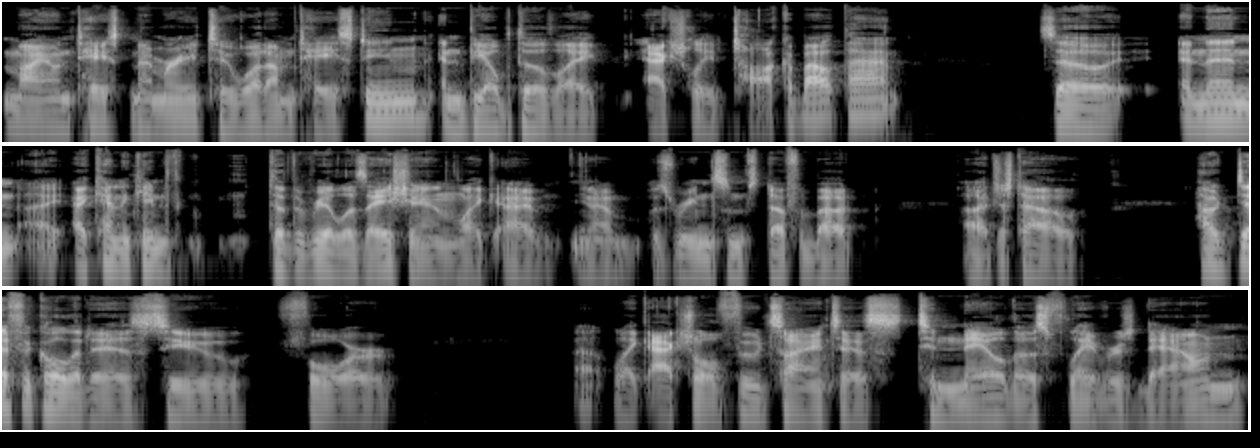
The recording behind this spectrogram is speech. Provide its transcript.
my own taste memory to what I'm tasting and be able to like actually talk about that. So, and then I, I kind of came to, to the realization, like I, you know, was reading some stuff about uh, just how how difficult it is to for uh, like actual food scientists to nail those flavors down,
